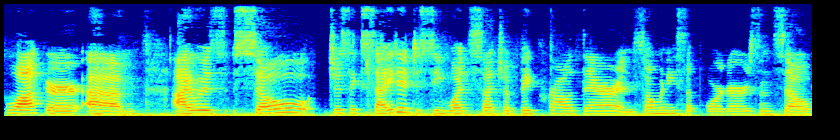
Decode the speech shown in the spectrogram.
walker, um, I was so just excited to see what such a big crowd there and so many supporters. And so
